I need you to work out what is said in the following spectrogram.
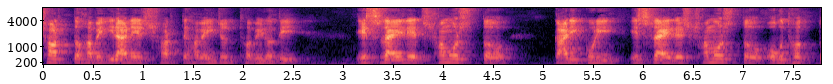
শর্ত হবে, ইরানের শর্তে হবে এই যুদ্ধবিরতি। ইসরায়েলের সমস্ত কারিকুরি, ইসরায়েলের সমস্ত ঔদ্ধত্য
